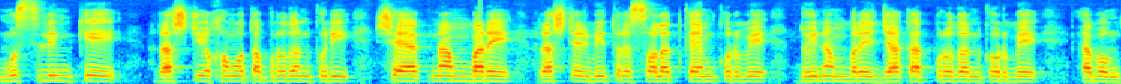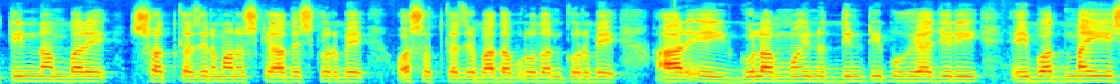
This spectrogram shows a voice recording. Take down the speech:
মুসলিমকে রাষ্ট্রীয় ক্ষমতা প্রদান করি, সে এক নম্বরে রাষ্ট্রের ভিতরে সলাৎ কায়েম করবে, দুই নম্বরে জাকাত প্রদান করবে এবং তিন নম্বরে সৎ কাজের মানুষকে আদেশ করবে, অসৎ কাজে বাধা প্রদান করবে। আর এই গোলাম মঈনুদ্দিন টিপু হেয়াজুরি এই বদমাইশ,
